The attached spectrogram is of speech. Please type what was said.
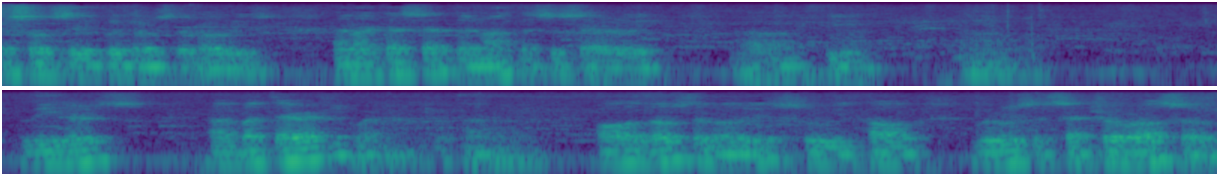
associate with those devotees. And like I said, they're not necessarily uh, the uh, leaders, uh, but they're everywhere. All of those devotees who we call gurus, etc., were also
